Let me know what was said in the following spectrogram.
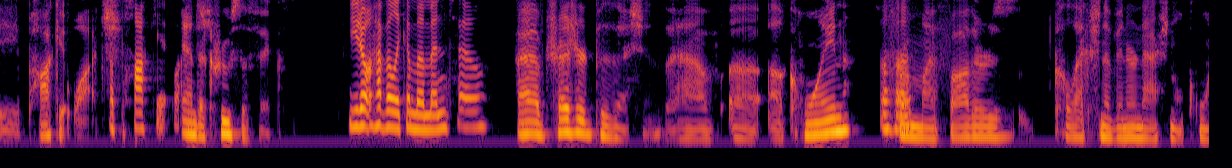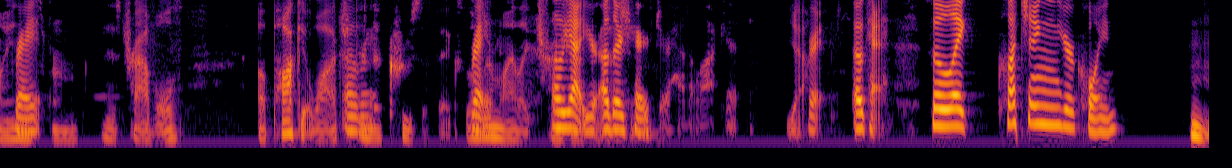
a pocket watch a pocket watch and a crucifix. you don't have a, like a memento I have treasured possessions. I have uh, a coin uh-huh from my father's collection of international coins Right. from his travels, a pocket watch, Oh, and a crucifix. Those Right. are my like. Treasures. Oh yeah your other character had a locket Yeah. Right. Okay. So like clutching your coin, Hmm.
